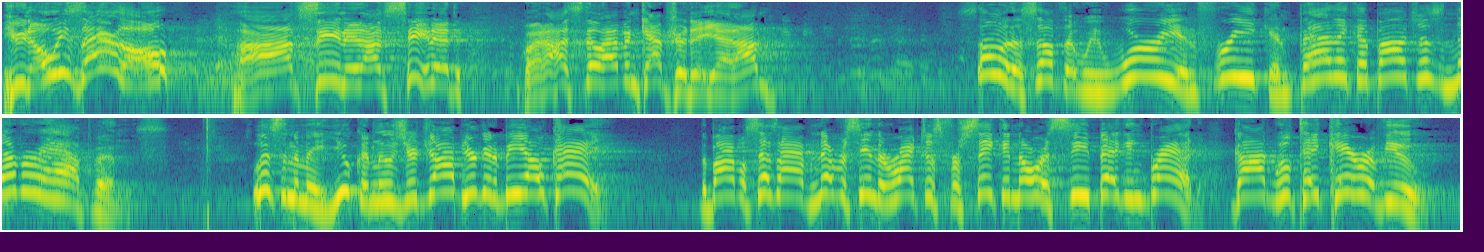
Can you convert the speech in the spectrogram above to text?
You know he's there though. I've seen it, I've seen it, but I still haven't captured it yet. I'm some of the stuff that we worry and freak and panic about just never happens. Listen to me, you can lose your job, you're going to be okay. The Bible says, I have never seen the righteous forsaken nor a seed begging bread. God will take care of you.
